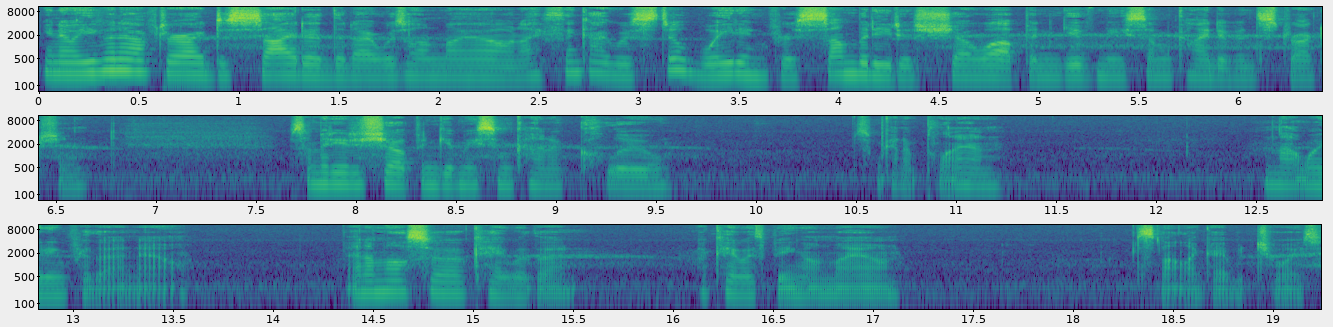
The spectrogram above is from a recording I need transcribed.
You know, even after I decided that I was on my own, I think I was still waiting for somebody to show up and give me some kind of instruction. Somebody to show up and give me some kind of clue, some kind of plan. I'm not waiting for that now. And I'm also okay with that. Okay with being on my own. It's not like I have a choice.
